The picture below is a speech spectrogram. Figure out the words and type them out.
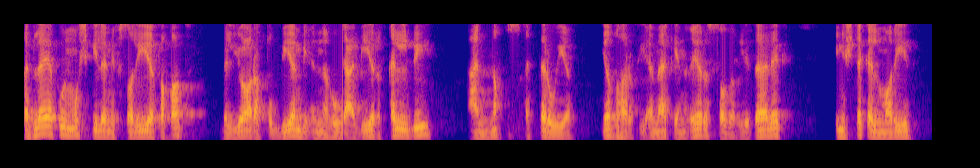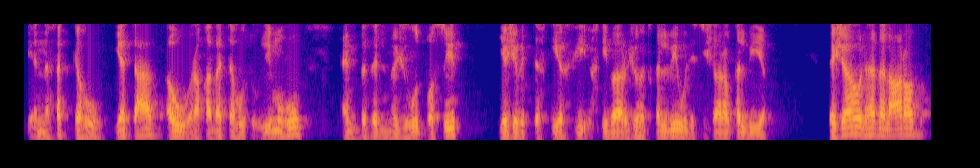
قد لا يكون مشكلة مفصلية فقط بل يعرف طبيا بأنه تعبير قلبي عن نقص التروية. يظهر في أماكن غير الصدر. لذلك إن اشتكى المريض بأن فكه يتعب أو رقبته تؤلمه عند بذل مجهود بسيط يجب التفكير في اختبار جهد قلبي والاستشارة القلبية. تجاهل هذا العرض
